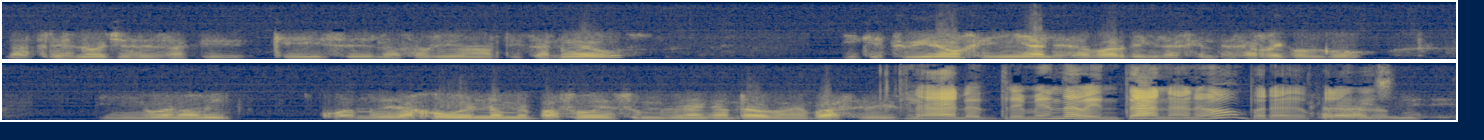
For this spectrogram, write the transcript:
las tres noches esas que, que hice, las abrieron artistas nuevos y que estuvieron geniales, aparte que la gente se recolgó. Y bueno, a mí cuando era joven no me pasó eso, me hubiera encantado que me pase. ¿viste? Claro, tremenda ventana, ¿no? Para, para claro, que...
